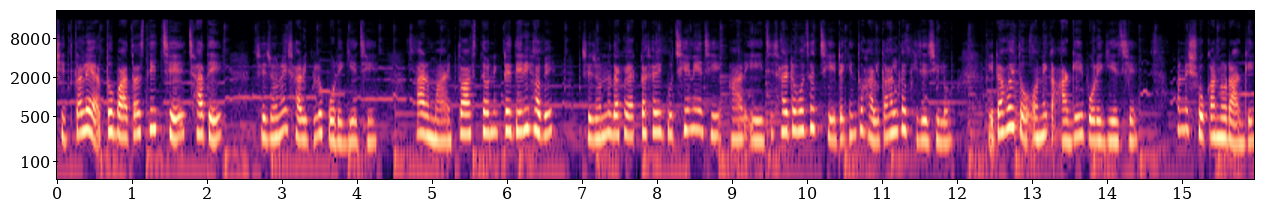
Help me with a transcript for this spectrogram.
শীতকালে এত বাতাস দিচ্ছে ছাদে, সেজন্যই শাড়িগুলো পরে গিয়েছে। আর মায়ের তো আসতে অনেকটাই দেরি হবে, সেজন্য দেখো একটা শাড়ি গুছিয়ে নিয়েছি, আর এই যে শাড়িটা গোছাচ্ছি, এটা কিন্তু হালকা হালকা ভিজেছিল। এটা হয়তো অনেক আগেই পড়ে গিয়েছে মানে শোকানোর আগে।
